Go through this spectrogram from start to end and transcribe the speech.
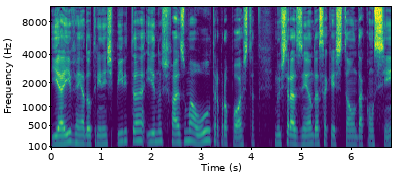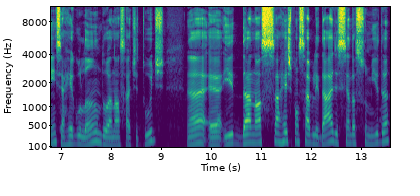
E aí vem a doutrina espírita e nos faz uma outra proposta, nos trazendo essa questão da consciência, regulando a nossa atitude né, é, e da nossa responsabilidade sendo assumida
